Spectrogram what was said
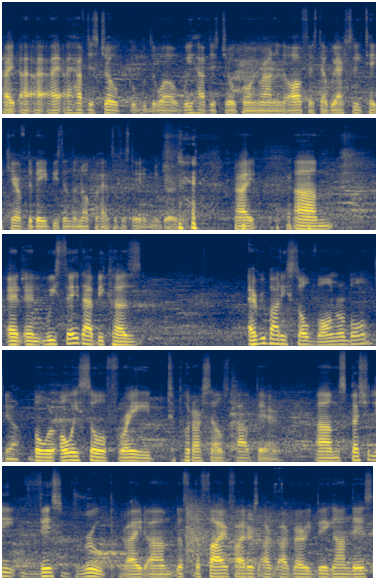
right I, I, I have this joke well we have this joke going around in the office that we actually take care of the babies and the knuckleheads of the state of new jersey right um, and and we say that because everybody's so vulnerable yeah. but we're always so afraid to put ourselves out there um, especially this group, right? Um, the, the, firefighters are, are, very big on this.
